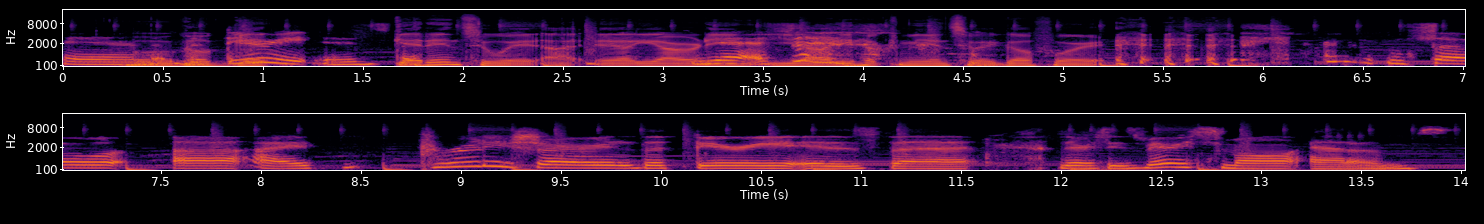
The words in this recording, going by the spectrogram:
and Well, the theory is get into it. I, you already Yes. you already hooked me into it. Go for it. So uh, I'm pretty sure the theory is that there's these very small atoms,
